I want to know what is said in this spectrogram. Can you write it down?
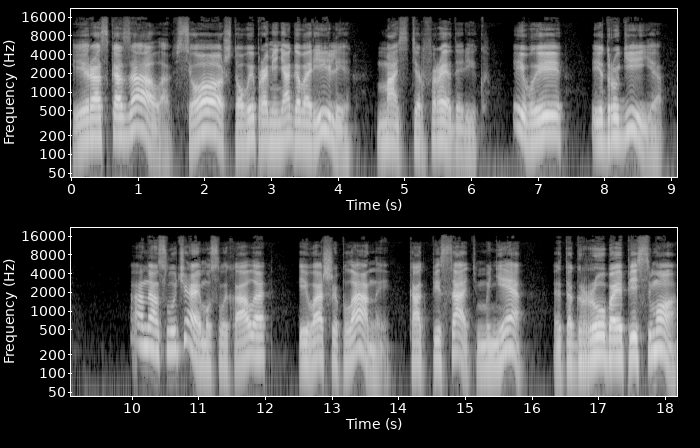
и рассказала все, что вы про меня говорили, мастер Фредерик, и вы, и другие. Она случайно услыхала и ваши планы, как писать мне это грубое письмо».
